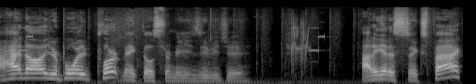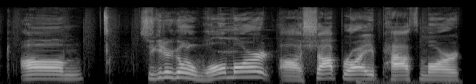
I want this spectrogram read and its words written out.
I had uh, your boy Plurt make those for me, ZVG. How to get a six pack? Um, so you either go to Walmart, uh, ShopRite, Pathmark,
